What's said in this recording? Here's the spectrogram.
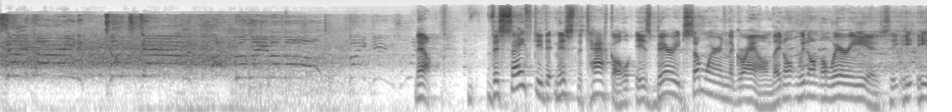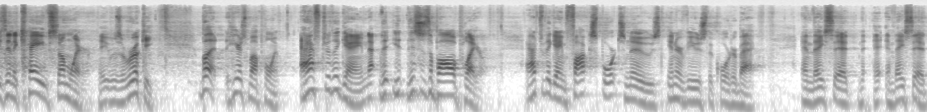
Sideline! Touchdown! Unbelievable! Vikings. Now, the safety that missed the tackle is buried somewhere in the ground. They don't, we don't know where he is. He, he, he's in a cave somewhere. He was a rookie. But here's my point. After the game, now, this is a ball player. After the game, Fox Sports News interviews the quarterback. And they said, and they said,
